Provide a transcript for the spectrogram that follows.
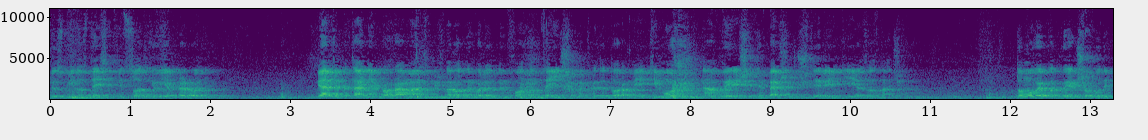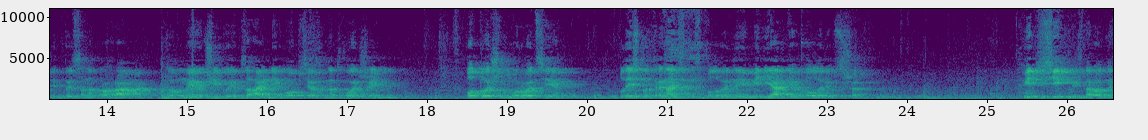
плюс-мінус 10% є природні. П'яте питання програма з Міжнародним валютним фондом іншими кредиторами, які можуть нам вирішити перші чотири, які я зазначив. У тому випадку, якщо буде підписана програма, то ми очікуємо загальний обсяг надходжень в поточному році близько 13,5 мільярдів доларів США. Від всіх міжнародних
